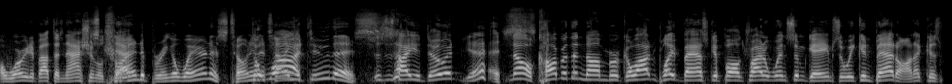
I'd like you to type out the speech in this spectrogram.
are worried about the national It's trying debt? to bring awareness, Tony. To That's how you do this. This is how you do it? Yes. No, cover the number, go out and play basketball, try to win some games so we can bet on it. Because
